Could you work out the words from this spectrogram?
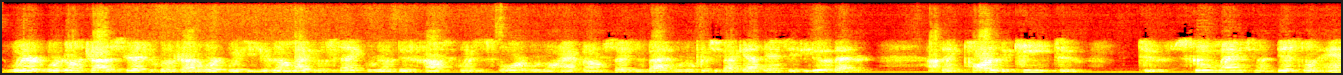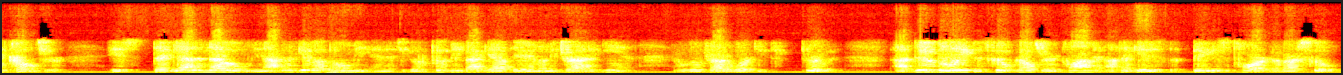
we're we're going to try to stretch. We're going to try to work with you. You're going to make a mistake. We're going to do the consequences for it. We're going to have conversations about it. We're going to put you back out there and see if you do it better. I think part of the key to to school management, discipline, and culture is they got to know you're not going to give up on me, and that you're going to put me back out there and let me try it again. And we're going to try to work you th- through it. I do believe in school culture and climate. I think it is the biggest part of our school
